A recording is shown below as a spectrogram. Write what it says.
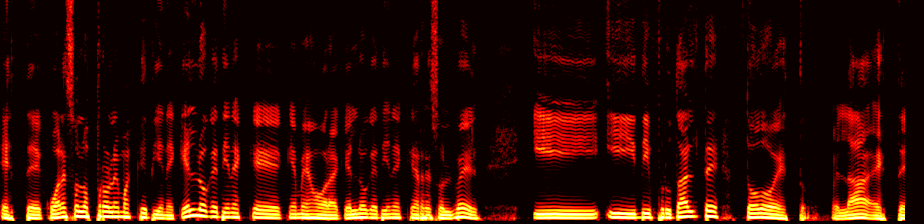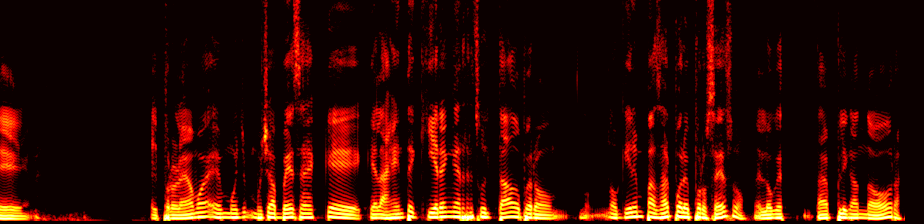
Este, cuáles son los problemas que tiene, qué es lo que tienes que, que mejorar, qué es lo que tienes que resolver y, y disfrutarte todo esto, ¿verdad? Este, el problema muchas veces es que, la gente quiere el resultado, pero no, quieren pasar por el proceso. Es lo que está explicando ahora.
